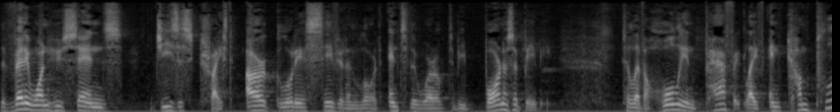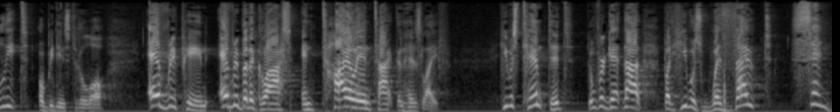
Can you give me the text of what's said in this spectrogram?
the very one who sends Jesus Christ, our glorious Savior and Lord, into the world to be born as a baby, to live a holy and perfect life in complete obedience to the law every pane, every bit of glass entirely intact in his life. He was tempted, don't forget that, but he was without sin.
